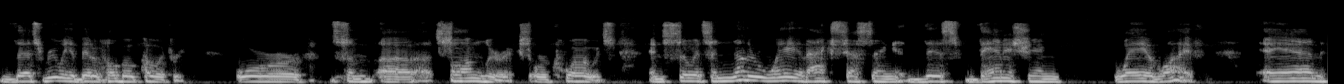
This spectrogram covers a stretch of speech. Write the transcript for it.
that's really a bit of hobo poetry or some uh, song lyrics or quotes. And so it's another way of accessing this vanishing way of life. And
